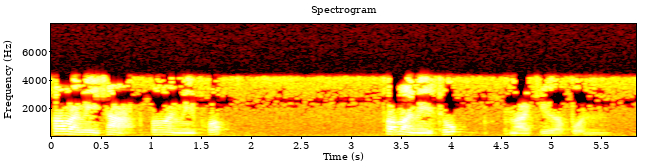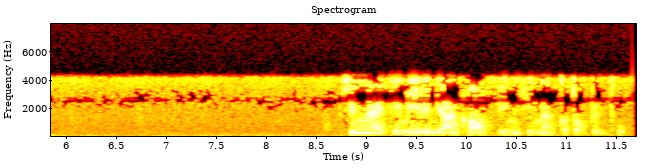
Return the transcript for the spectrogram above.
เพราะมันมีชาติ เพราะมันมีภพเพราะมันมีทุกข์มาเจือปนสิ่งไหนที่มีวิญญาณคลองสิงสิ่งนั้นก็ต้องเป็นทุกข์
